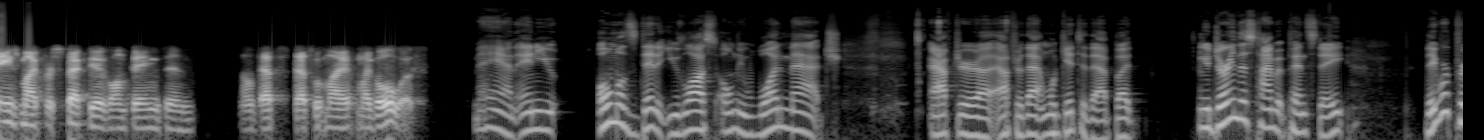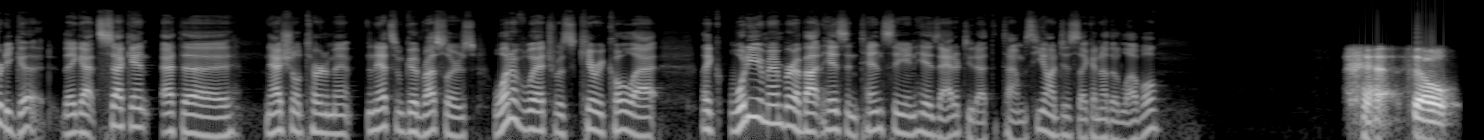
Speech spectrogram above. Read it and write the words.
changed my perspective on things, and you know, that's that's what my my goal was. Man, and you almost did it. You lost only one match after uh, after that, and we'll get to that. But you know, during this time at Penn State, they were pretty good. They got second at the national tournament, and they had some good wrestlers. One of which was Cary Kolat. Like, what do you remember about his intensity and his attitude at the time? Was he on just like another level? so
